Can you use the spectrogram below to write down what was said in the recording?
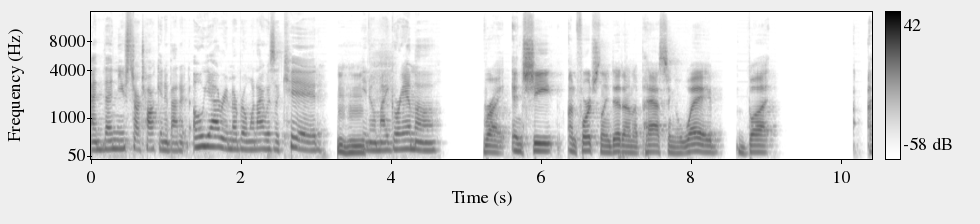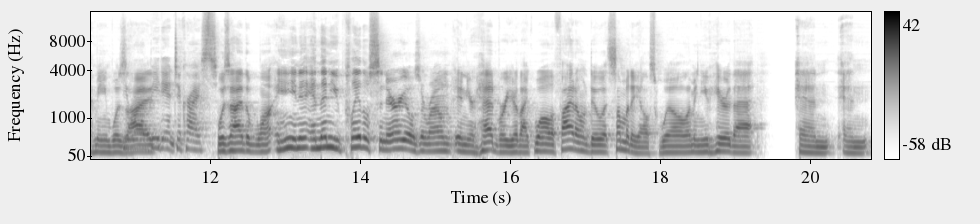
And then you start talking about it. Oh, yeah, I remember when I was a kid, hmm you know, my grandma. Right. And she unfortunately did end up passing away, but I mean, was I obedient to Christ. was I the one? And then you play those scenarios around in your head where you're like, well, if I don't do it, somebody else will. I mean, you hear that, and and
